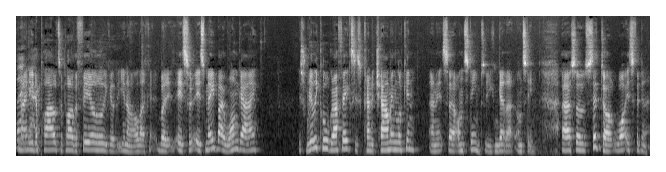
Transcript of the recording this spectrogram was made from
you might need a plow to plow the field you got you know all that but it, it's it's made by one guy it's really cool graphics it's kind of charming looking and it's uh, on Steam, so you can get that on Steam. Uh, so, Sid Talk, what is for dinner?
